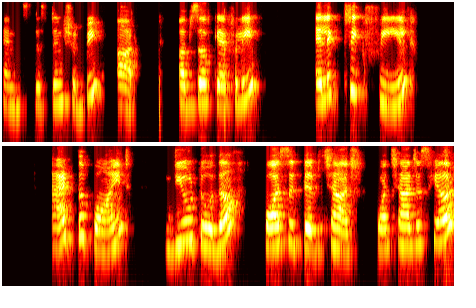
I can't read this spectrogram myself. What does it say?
and distance should be r. Observe carefully. Electric field at the point due to the positive charge what charge is here?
